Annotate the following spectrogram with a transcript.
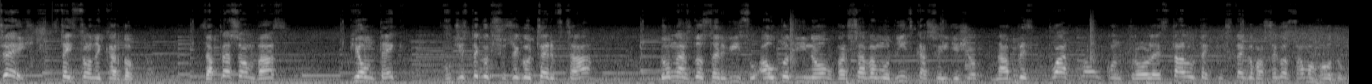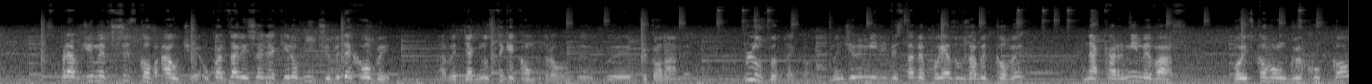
Cześć, z tej strony Kardoktor. Zapraszam Was piątek 23 czerwca do nas do serwisu Autodino Warszawa Modlińska 60 na bezpłatną kontrolę stanu technicznego Waszego samochodu. Sprawdzimy wszystko w aucie, układ zawieszenia kierowniczy, wydechowy, nawet diagnostykę komputerową wy, wy, wykonamy. Plus do tego będziemy mieli wystawę pojazdów zabytkowych, nakarmimy Was wojskową grochówką,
